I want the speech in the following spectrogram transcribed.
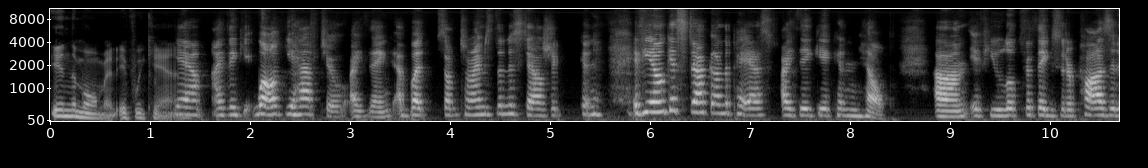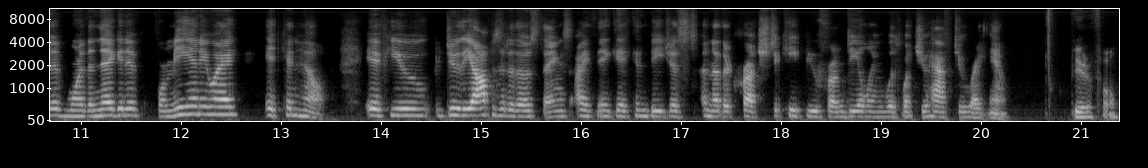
in the moment if we can. Yeah, I think well, you have to. I think, Uh, but sometimes the nostalgia can. If you don't get stuck on the past, I think it can help. Um, if you look for things that are positive more than negative, for me anyway, it can help. If you do the opposite of those things, I think it can be just another crutch to keep you from dealing with what you have to right now. Beautiful.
